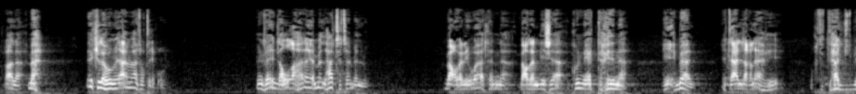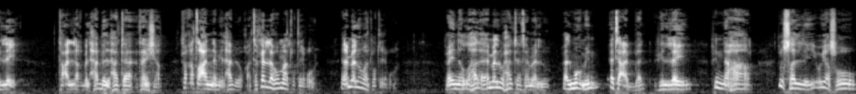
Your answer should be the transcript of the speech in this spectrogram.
فقال مه اكله من ما تطيقون. فإن الله لا يمل حتى تملوا. بعض الروايات أن بعض النساء كن يتخذن إحبال يتعلق لها في وقت التهجد بالليل تعلق بالحبل حتى تنشط. فقطع النبي الحبل وقال تكلفوا ما تطيقون اعملوا ما تطيقون. فإن الله لا يمل حتى تملوا. فالمؤمن يتعبد في الليل في النهار يصلي ويصوم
